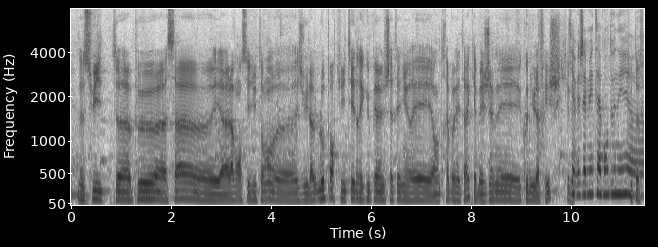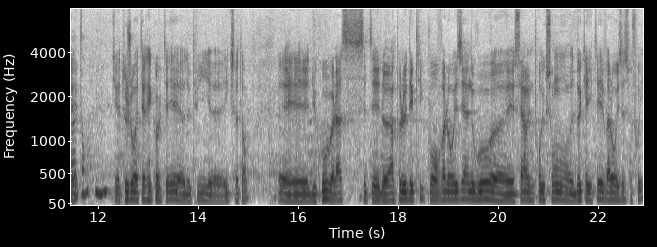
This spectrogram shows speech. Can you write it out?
Mhm. De suite un peu à ça euh, et à l'avancée du temps, euh, j'ai eu l'opportunité de récupérer une châtaigneraie en très bon état qui n'avait jamais connu la friche, qui Qui avait, jamais été abandonné Tout à euh, fait. temps. Qui avait toujours été récoltée euh, depuis euh, X temps. Et du coup, voilà, c'était un peu le déclic pour valoriser à nouveau euh, et faire une production euh, de qualité et valoriser ce fruit.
